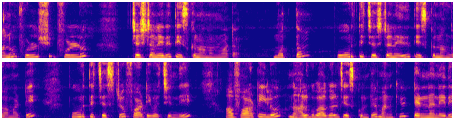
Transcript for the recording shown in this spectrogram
మనం ఫుల్ ఫుల్ చెస్ట్ అనేది తీసుకున్నాం అనమాట మొత్తం పూర్తి చెస్ట్ అనేది తీసుకున్నాం కాబట్టి పూర్తి చెస్ట్ ఫార్టీ వచ్చింది. ఆ ఫార్టీలో నాలుగు భాగాలు చేసుకుంటే మనకి టెన్ అనేది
